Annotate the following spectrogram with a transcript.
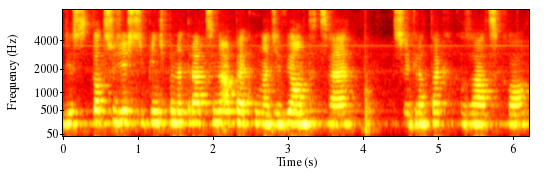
gdzie 135 penetracji na apeku na dziewiątce, czy gra tak kozacko.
